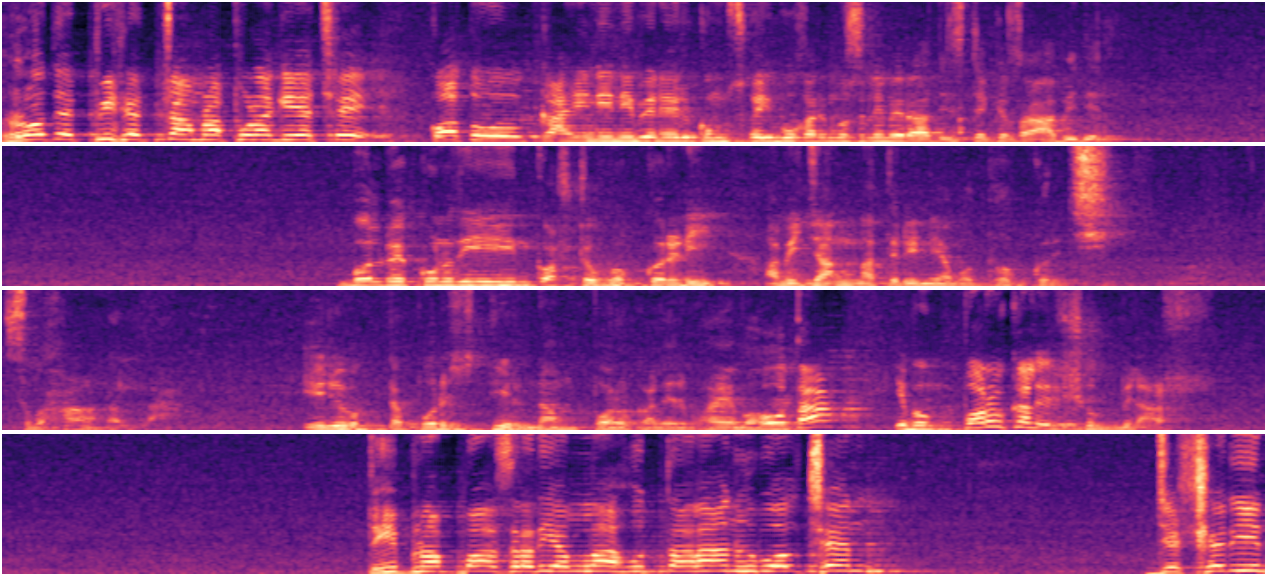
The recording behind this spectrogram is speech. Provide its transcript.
রোদে পিঠের চামড়া পড়া গিয়েছে। কত কাহিনী নিবেন এরকম সই বুখারি মুসলিমের আদিস থেকে সাহাবিদের। বলবে, কোনোদিন কষ্ট ভোগ করিনি, আমি জান্নাতের নিয়ামত ভোগ করেছি। সুবহান আল্লাহ এরকম একটা পরিস্থিতির নাম পরকালের ভয়াবহতা এবং পরকালের সুখবিলাস। তো আব্বাস রাদি আল্লাহ তালানহু বলছেন যে সেদিন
